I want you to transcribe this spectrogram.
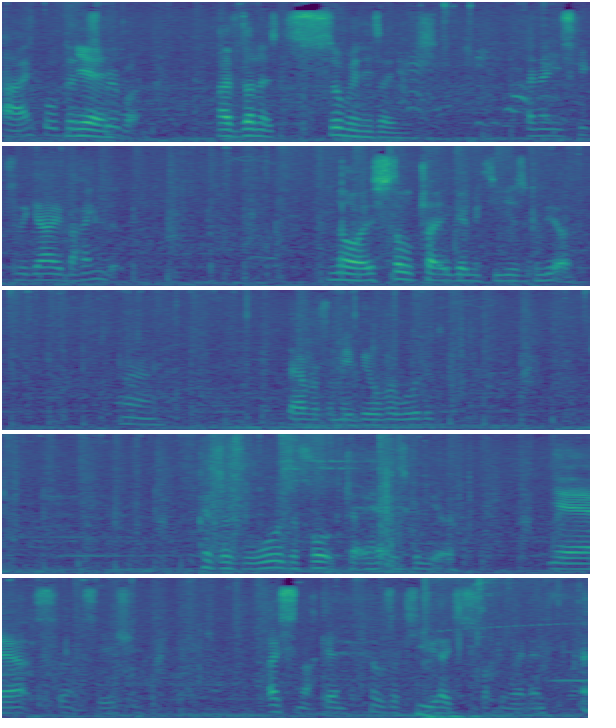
Aye, hold down Yeah. the square button. I've done it so many times. And then you speak to the guy behind it. No, it's still trying to get me to use the computer. Uh, servers may be overloaded. Because there's loads of folk trying to hit this computer. Yeah, that's, that's the issue. I snuck in. There was a queue, I just fucking went in.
